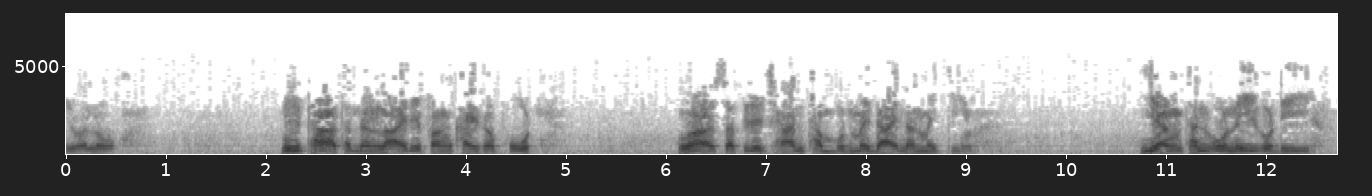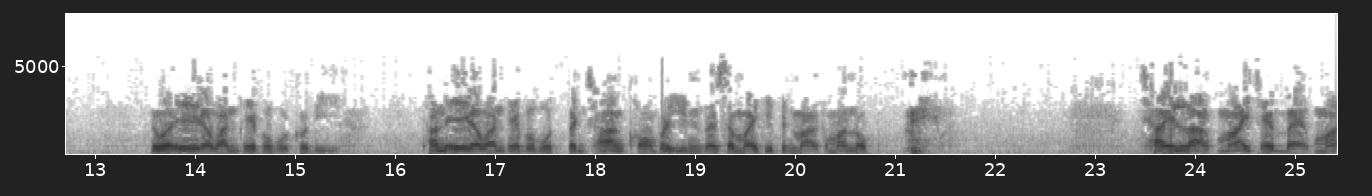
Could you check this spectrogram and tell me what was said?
ถิวโลก นี่ถ้าท่านทั้งหลายได้ฟังใครเขาพูด ว่าสัตว์เดรัจฉานทำบุญไม่ได้นั้นไม่จริง อย่างท่านผู้นี้ก็ดี หรือว่าเอราวัณเทพบุตรก็ดี ท่านเอราวัณเทพบุตรเป็นช้างของพระอินทร์ในสมัยที่เป็นมาขมานพใช้ลากไม้ใช้แบกไม้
